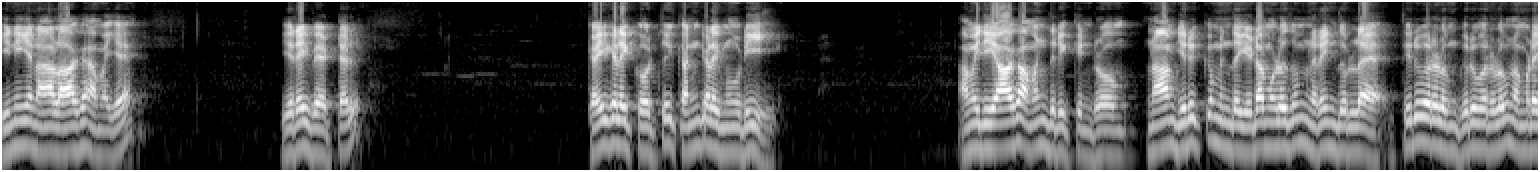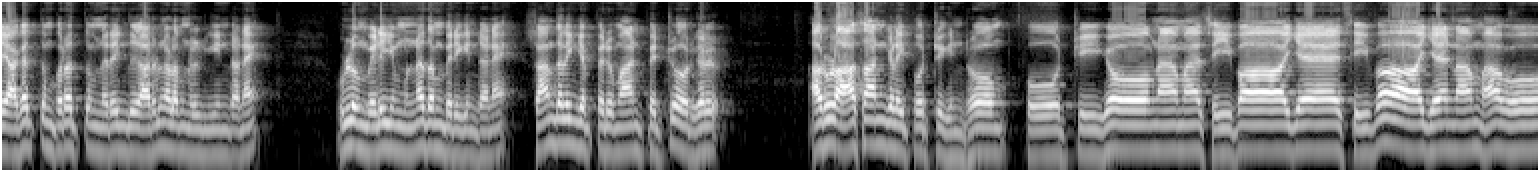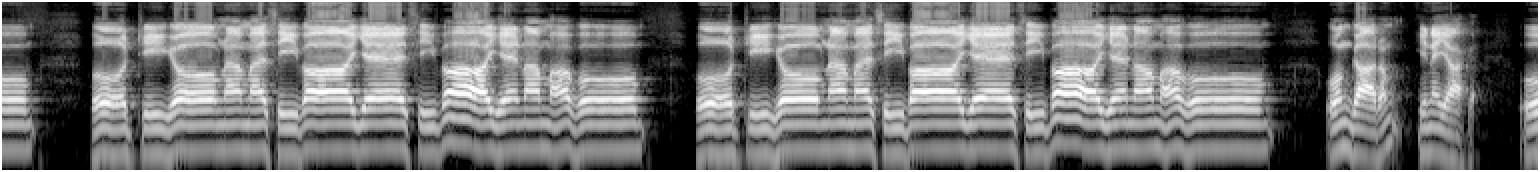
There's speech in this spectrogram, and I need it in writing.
இனிய நாளாக அமைய இறைவேட்டல். கைகளை கோர்த்து கண்களை மூடி அமைதியாக அமர்ந்திருக்கின்றோம். நாம் இருக்கும் இந்த இடம் முழுதும் நிறைந்துள்ள திருவருளும் குருவருளும் நம்முடைய அகத்தும் புறத்தும் நிறைந்து அருள்நலம் நல்கின்றன. உள்ளும் வெளியும் உன்னதம் பெறுகின்றன. சாந்தலிங்கப் பெருமான் பெற்றோர்கள் அருள் ஆசான்களை போற்றுகின்றோம். போற்றியோம் நம சிவாய சிவாய நம ஓம் போற்றியோம் நம சிவாய சிவாய நம ஓம் போற்றியோம் நம சிவாய சிவாய நம ஓம் ஓங்காரம் இணையாக. ஓ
